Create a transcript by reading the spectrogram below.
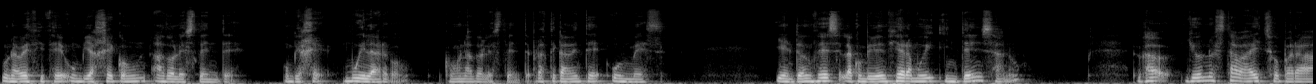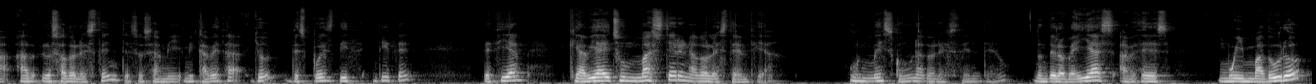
Una vez hice un viaje con un adolescente, un viaje muy largo con un adolescente, prácticamente un mes. Y entonces la convivencia era muy intensa, ¿no? Yo no estaba hecho para los adolescentes, o sea, mi, cabeza, yo después dice, decía que había hecho un máster en adolescencia, un mes con un adolescente, ¿no? Donde lo veías a veces muy maduro,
